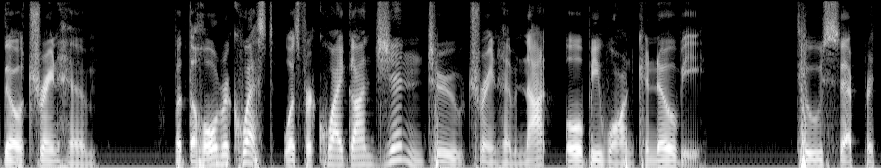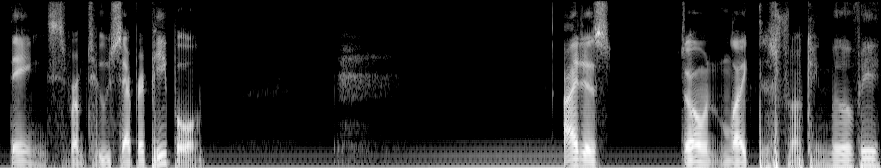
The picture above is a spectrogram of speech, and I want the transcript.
they'll train him but the whole request was for Qui Gon Jinn to train him, not Obi Wan Kenobi. Two separate things from two separate people. I just don't like this fucking movie,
